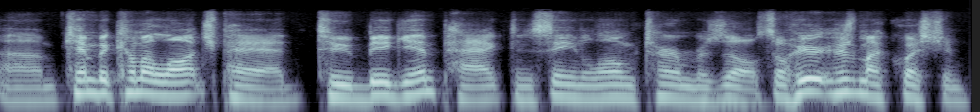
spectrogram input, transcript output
um, can become a launch pad to big impact and seeing long term results. So here, here's my question.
